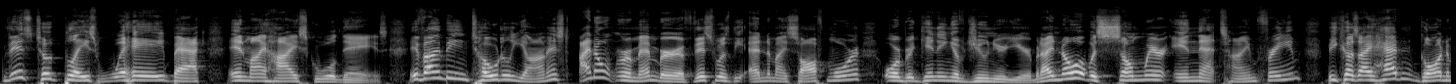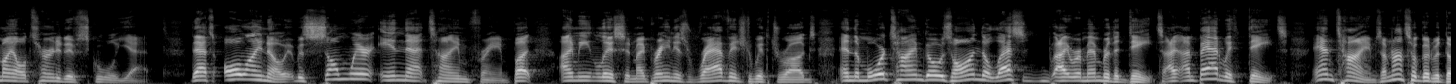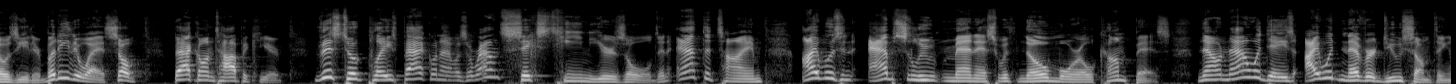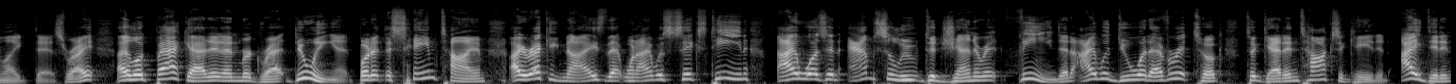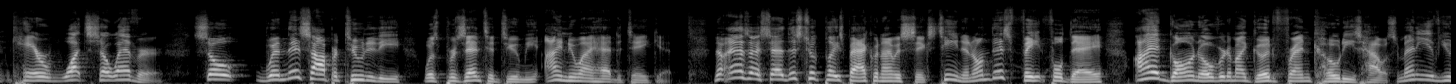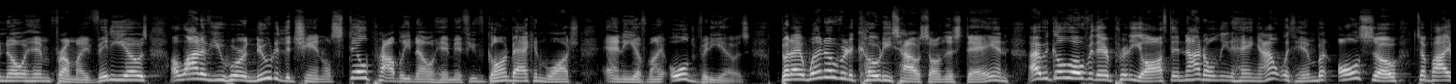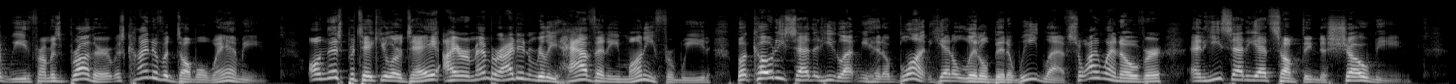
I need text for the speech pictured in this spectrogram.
this took place way back in my high school days. If I'm being totally honest, I don't remember if this was the end of my sophomore or beginning of junior year, but I know it was somewhere in that time frame because I hadn't gone to my alternative school yet. That's all I know. It was somewhere in that time frame. But I mean, listen, my brain is ravaged with drugs, and the more time goes on, the less I remember the dates. I, am bad with dates and times. I'm not so good with those either. But either way, so back on topic here. This took place back when I was around 16 years old, and at the time, I was an absolute menace with no moral compass. Now, nowadays, I would never do something like this, right? I look back at it and regret doing it, but at the same time, I recognize that when I was 16, I was an absolute degenerate fiend, and I would do whatever it took to get intoxicated. I didn't care whatsoever. So, when this opportunity was presented to me, I knew I had to take it. Now, as I said, this took place back when I was 16, and on this fateful day, I had gone over to my good friend Cody's house. Many of you know him from my videos. A lot of you who are new to the channel still probably know him if you've gone back and watched any of my old videos. But I went over to Cody's house on this day, and I would go over there pretty often, not only to hang out with him, but also to buy weed from his brother. It was kind of a double whammy. On this particular day, I remember I didn't really have any money for weed, but Cody said that he'd let me hit a blunt. He had a little bit of weed left. So I went over and he said he had something to show me.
